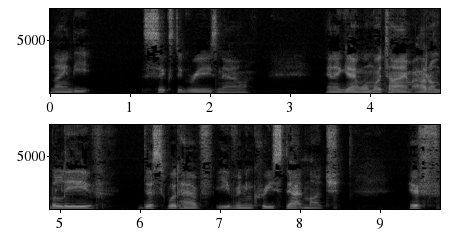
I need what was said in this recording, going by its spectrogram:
96 degrees now. And again, one more time, I don't believe this would have even increased that much if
